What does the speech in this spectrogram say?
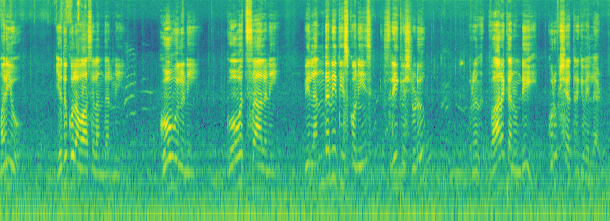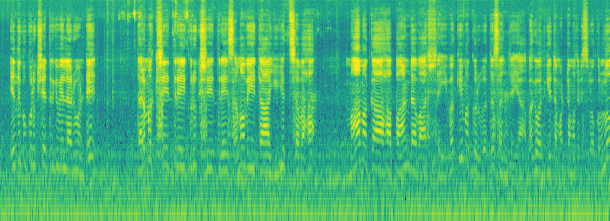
మరియు ఎదుకుల వాసులందరినీ గోవులని గోవత్సాలని వీళ్ళందరినీ తీసుకొని శ్రీకృష్ణుడు వృ- ద్వారక నుండి కురుక్షేత్రకి వెళ్ళాడు. ఎందుకు కురుక్షేత్రకి వెళ్ళాడు అంటే ధర్మక్షేత్రే కురుక్షేత్రే సమవేత యుయుత్సవ మామకాహ పాండవాశైవ కిమకుర్వత సంజయ. భగవద్గీత మొట్టమొదటి శ్లోకంలో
